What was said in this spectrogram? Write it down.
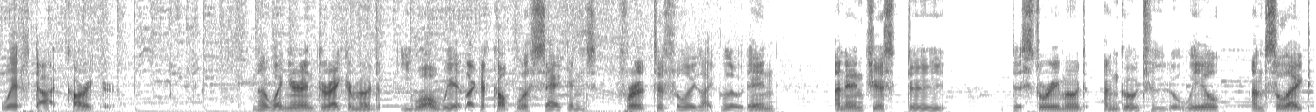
with that character. Now when you're in director mode, you will wait like a couple of seconds for it to fully like load in and then just do the story mode and go to the wheel and select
